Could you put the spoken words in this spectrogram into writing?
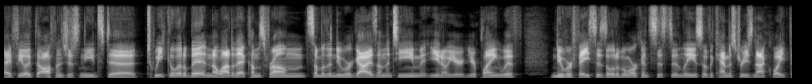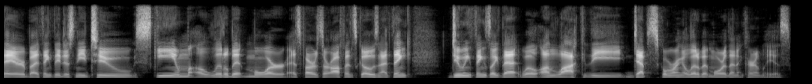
I feel like the offense just needs to tweak a little bit. And a lot of that comes from some of the newer guys on the team. You know you're you're playing with newer faces a little bit more consistently, so the chemistry is not quite there. But I think they just need to scheme a little bit more as far as their offense goes, and I think doing things like that will unlock the depth scoring a little bit more than it currently is.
